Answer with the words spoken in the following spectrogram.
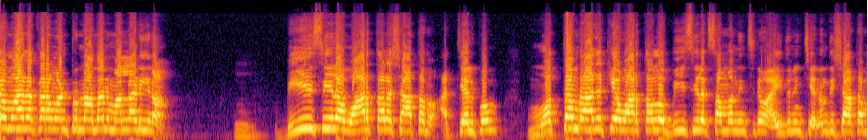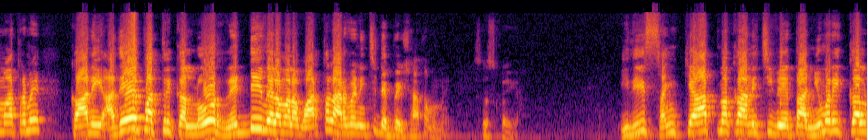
ప్రమాదకరం అంటున్నామని మళ్ళీ అడిగినా బీసీల వార్తల శాతం అత్యల్పం. మొత్తం రాజకీయ వార్తల్లో బీసీలకు సంబంధించిన ఐదు నుంచి ఎనిమిది శాతం మాత్రమే. కానీ అదే పత్రికల్లో రెడ్డి వెలమల వార్తలు అరవై నుంచి డెబ్బై శాతం ఉన్నాయి. చూసుకో ఇక ఇది సంఖ్యాత్మక అణిచివేత న్యూమరికల్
